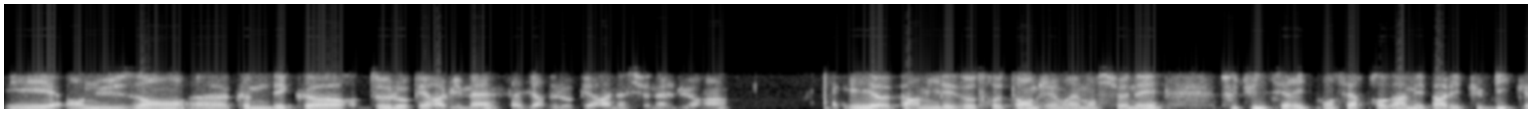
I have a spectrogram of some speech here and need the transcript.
et en usant euh, comme décor de l'opéra lui-même, c'est-à-dire de l'Opéra national du Rhin. Et euh, parmi les autres temps que j'aimerais mentionner, toute une série de concerts programmés par les publics.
